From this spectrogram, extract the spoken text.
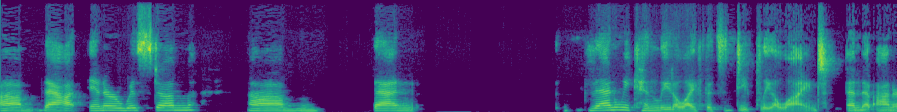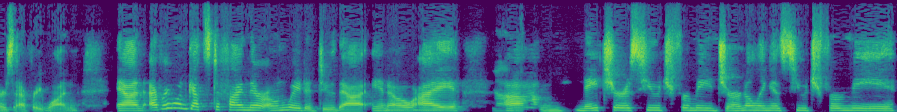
um, that inner wisdom, um, then then we can lead a life that's deeply aligned and that honors mm-hmm. everyone and everyone gets to find their own way to do that you know mm-hmm. i um, nature is huge for me journaling is huge for me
